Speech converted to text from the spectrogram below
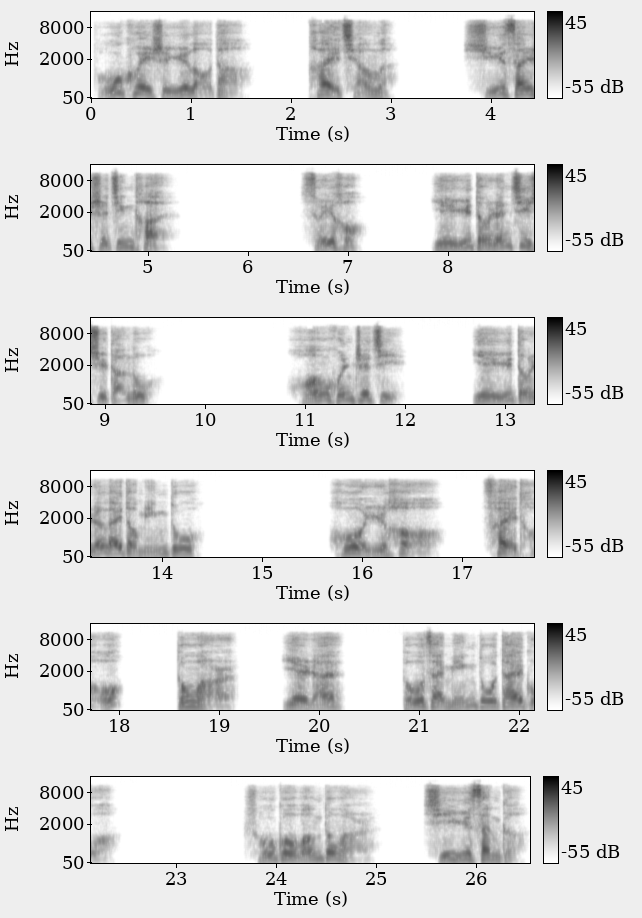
不愧是于老大，太强了！徐三石惊叹。随后。叶雨等人继续赶路。黄昏之际，叶雨等人来到名都。霍雨浩、菜头、东儿、叶然都在名都待过。除过王东儿，其余三个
